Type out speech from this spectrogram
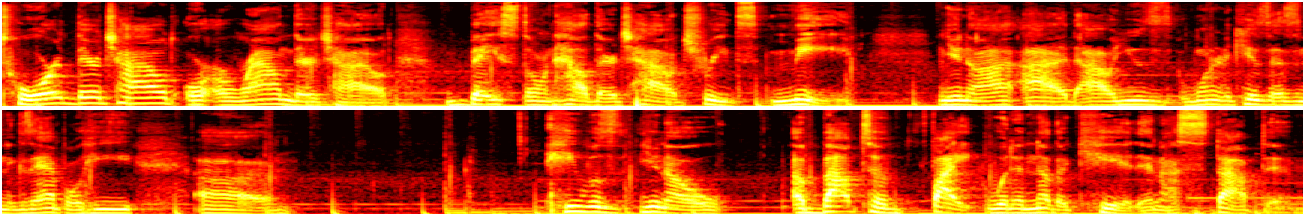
toward their child or around their child based on how their child treats me. You know, I, I I'll use one of the kids as an example. He uh, he was, you know, about to fight with another kid, and I stopped him.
